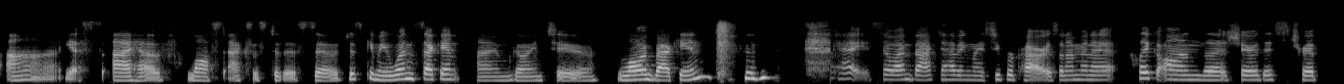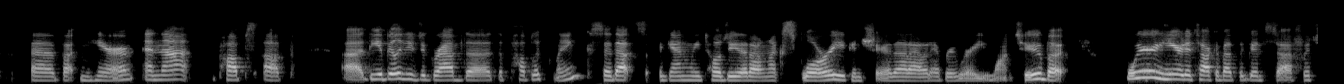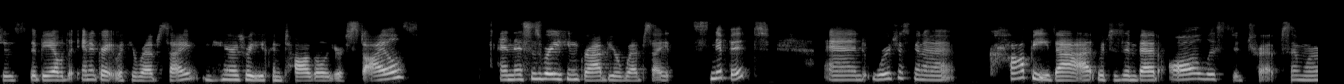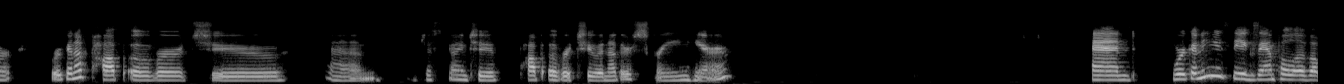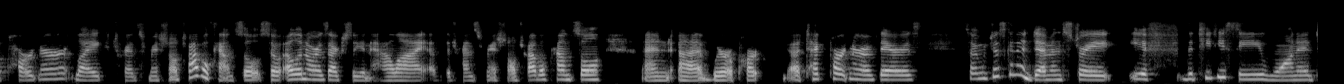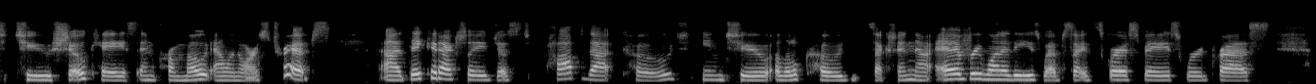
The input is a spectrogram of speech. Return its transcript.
uh, yes, I have lost access to this. So just give me one second. I'm going to log back in. okay, so I'm back to having my superpowers and I'm going to click on the share this trip uh, button here and that pops up uh, the ability to grab the, the public link. So that's, again, we told you that on Explorer, you can share that out everywhere you want to, but we're here to talk about the good stuff, which is to be able to integrate with your website. And here's where you can toggle your styles. And this is where you can grab your website snippet. And we're just gonna copy that, which is embed all listed trips. And we're, we're gonna pop over to, um, just going to pop over to another screen here. And we're going to use the example of a partner like Transformational Travel Council. So Eleanor is actually an ally of the Transformational Travel Council, and uh, we're a part a tech partner of theirs. So I'm just going to demonstrate if the TTC wanted to showcase and promote Eleanor's trips, uh, they could actually just pop that code into a little code section. Now, every one of these websites, Squarespace, WordPress,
